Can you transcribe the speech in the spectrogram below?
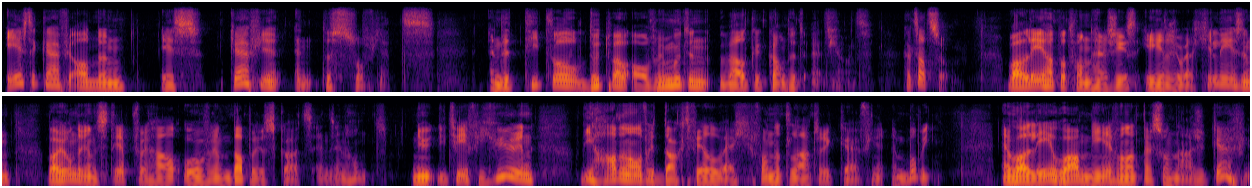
eerste Kuifje-album is Kuifje en de Sovjets. En de titel doet wel al vermoeden welke kant het uitgaat. Het zat zo. Wallé had wat van Hergé's eerdere werk gelezen, waaronder een stripverhaal over een dappere scout en zijn hond. Nu, die twee figuren die hadden al verdacht veel weg van het latere Kuifje en Bobby. En Wallé wou meer van het personage Kuifje,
